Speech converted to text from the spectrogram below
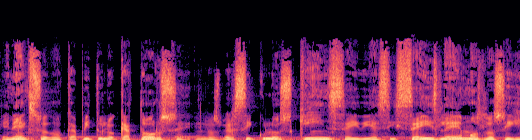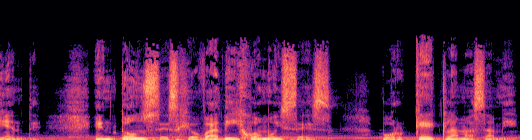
En Éxodo capítulo 14, en los versículos 15 y 16 leemos lo siguiente. Entonces Jehová dijo a Moisés, ¿por qué clamas a mí?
